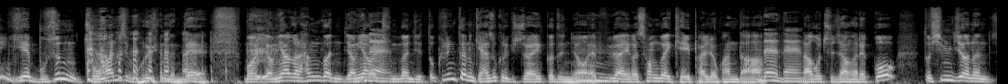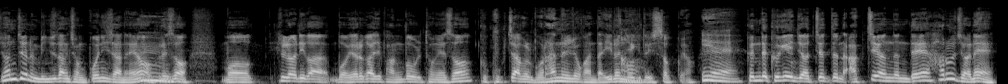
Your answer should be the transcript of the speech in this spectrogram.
이게 무슨 조화인지 모르겠는데 뭐 영향을 한 건 영향을 네. 준 건지 또 클린턴은 계속 그렇게 주장했거든요. FBI가 선거에 개입하려고 한다라고 네네. 주장을 했고 또 심지어는 현재는 민주당 정권이잖아요. 음. 그래서 뭐 힐러리가 뭐 여러 가지 방법을 통해서 그 국장을 몰아내려고 한다 이런 어. 얘기도 있었고요. 예. 근데 그게 이제 어쨌든 악재였는데 하루 전에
